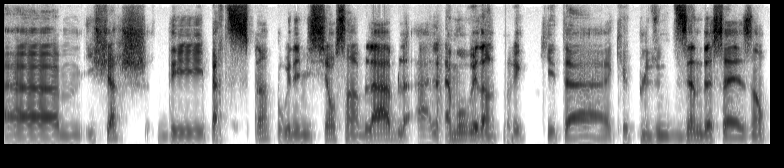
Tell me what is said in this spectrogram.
euh, il cherche des participants pour une émission semblable à L'amour est dans le pré, qui, est à, qui a plus d'une dizaine de saisons,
